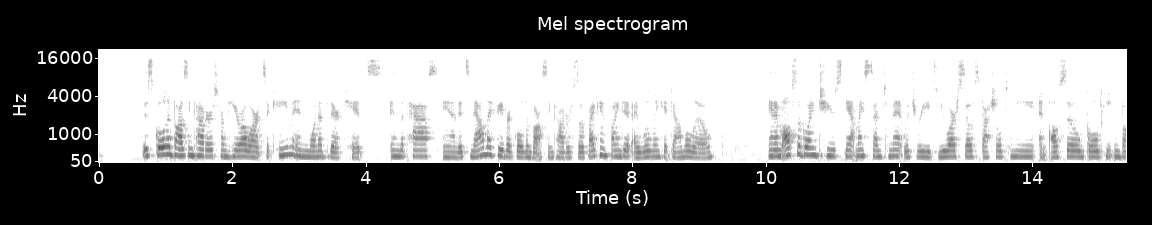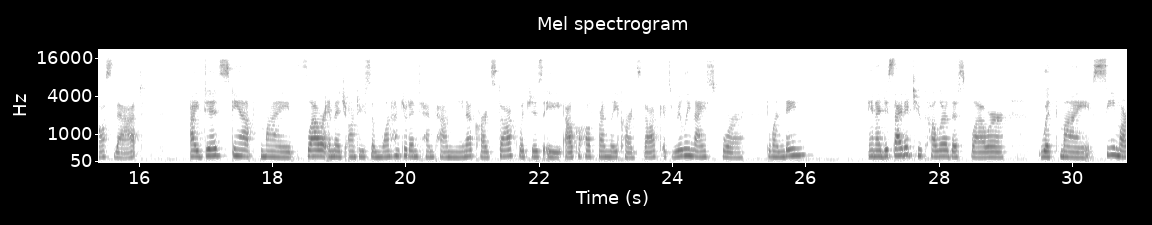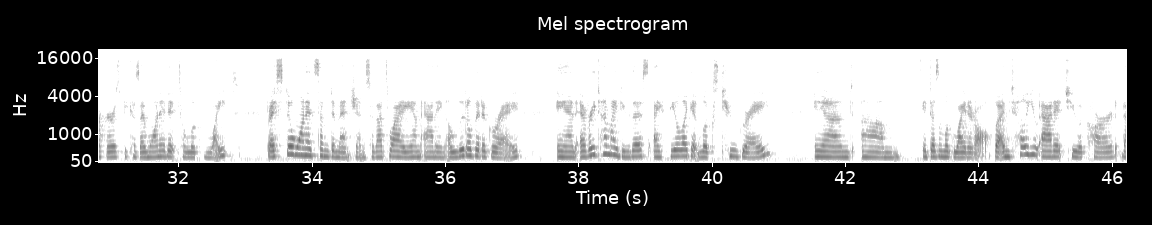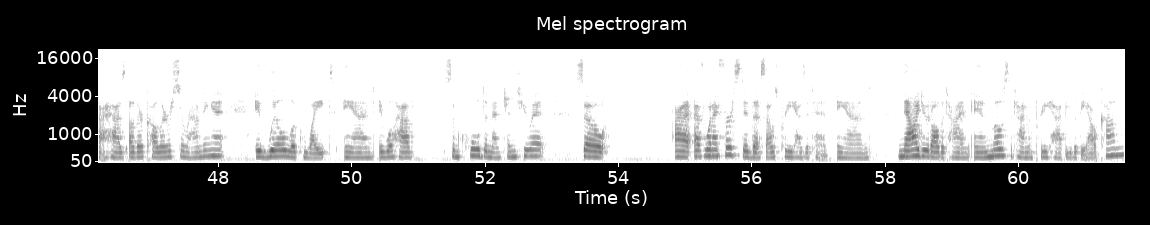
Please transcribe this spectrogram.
This gold embossing powder is from Hero Arts. It came in one of their kits in the past and it's now my favorite gold embossing powder. So if I can find it, I will link it down below. And I'm also going to stamp my sentiment, which reads, You are so special to me, and also gold heat emboss that. I did stamp my flower image onto some 110 pound Neenah cardstock, which is a alcohol friendly cardstock. It's really nice for blending. And I decided to color this flower with my C markers because I wanted it to look white, but I still wanted some dimension. So that's why I am adding a little bit of gray. And every time I do this, I feel like it looks too gray and um, it doesn't look white at all. But until you add it to a card that has other colors surrounding it, it will look white and it will have some cool dimension to it. So I, when I first did this, I was pretty hesitant and now I do it all the time and most of the time I'm pretty happy with the outcome.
